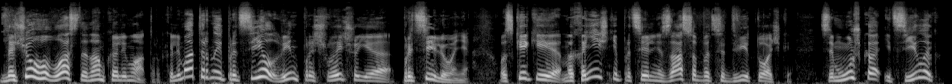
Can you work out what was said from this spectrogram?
Для чого власне нам каліматор? Каліматорний приціл він пришвидшує прицілювання, оскільки механічні прицільні засоби це дві точки: це мушка і цілик,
